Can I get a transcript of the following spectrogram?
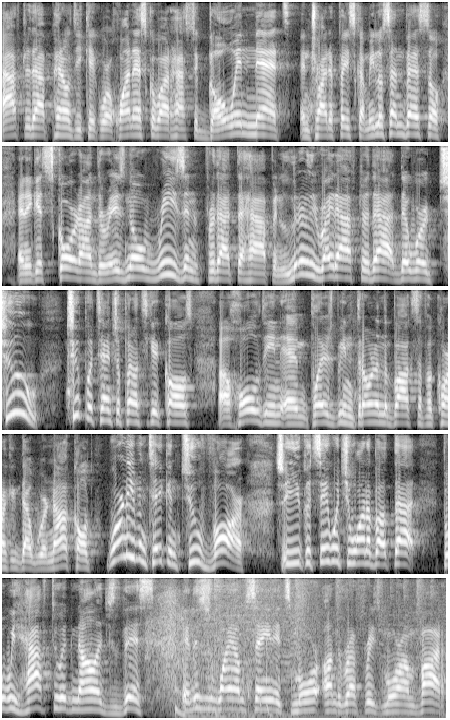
after that penalty kick where Juan Escobar has to go in net and try to face Camilo Sanvezzo and it gets scored on. There is no reason for that to happen. Literally right after that, there were two two potential penalty kick calls, uh, holding and players being thrown in the box off a corner kick that were not called. weren't even taken to VAR. So you could say what you want about that, but we have to acknowledge this. And this is why I'm saying it's more on the referees, more on VAR.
